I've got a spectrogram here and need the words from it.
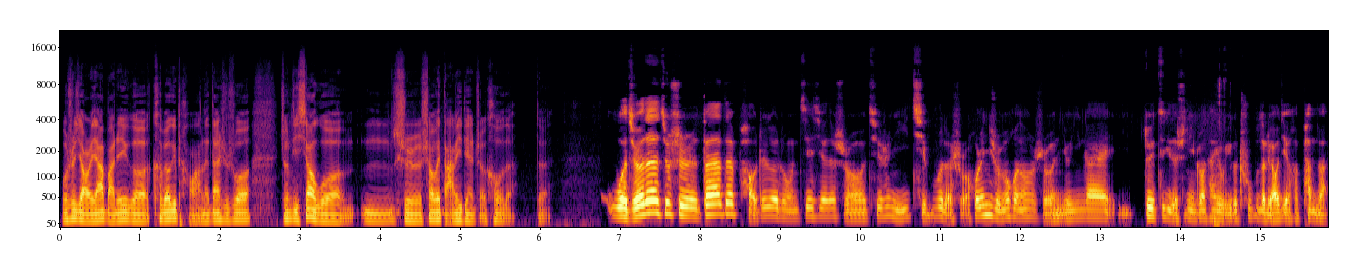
我是咬着牙把这个课表给跑完了，但是说整体效果嗯是稍微打了一点折扣的。对我觉得就是大家在跑这个种间歇的时候，其实你一起步的时候，或者你准备活动的时候，你就应该对自己的身体状态有一个初步的了解和判断。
